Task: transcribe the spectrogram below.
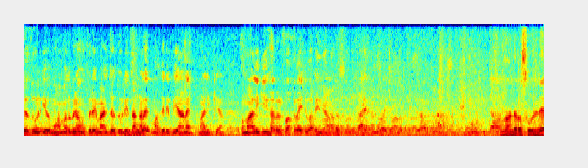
ജസൂൽ മുഹമ്മദ് ബിനു സുലൈമാൻ ജസൂലി തങ്ങൾ മകരിബിയാണ് മാലിക്കിയാണ്. അപ്പൊ സാർ ഒരു ഫഖറായിട്ട് പറയുന്നതാണ്. റസൂലിന്റെ റസൂലിന്റെ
